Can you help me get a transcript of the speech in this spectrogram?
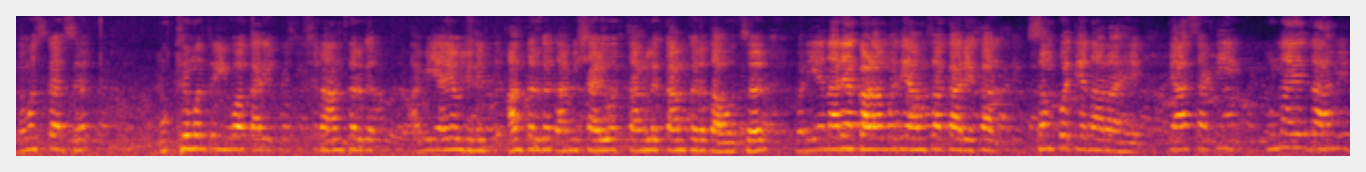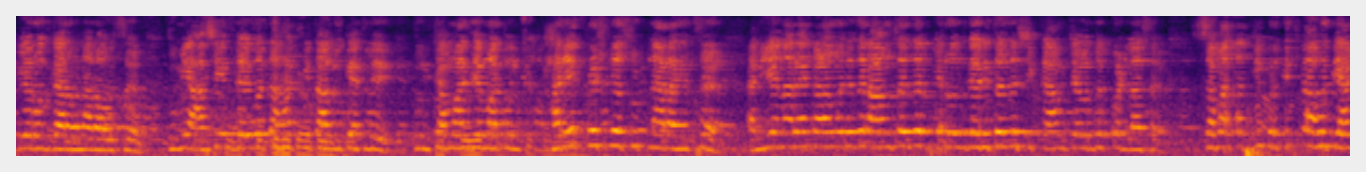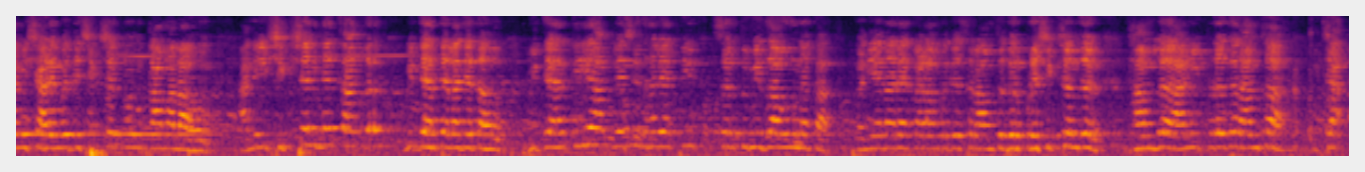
नमस्कार सर. मुख्यमंत्री युवा कार्य प्रशिक्षण अंतर्गत आम्ही या योजनेत अंतर्गत आम्ही शाळेवर चांगलं काम करत आहोत सर. पण येणाऱ्या काळामध्ये आमचा कार्यकाल संपत येणार आहे. त्यासाठी पुन्हा एकदा आम्ही बेरोजगार होणार आहोत सर. तुम्ही असे दैवत आहात की तालुक्यातले तुमच्या माध्यमातून हर एक प्रश्न सुटणार आहेत सर. आणि येणाऱ्या काळामध्ये जर आमचा जर बेरोजगारीचा जर शिक्का आमच्यावर जर पडला सर समाजात जी प्रतिष्ठा होती आम्ही शाळेमध्ये शिक्षक म्हणून कामाला आहोत आणि शिक्षण हे चांगलं विद्यार्थ्याला देत आहोत. विद्यार्थी आपल्याशी झाल्या की सर तुम्ही जाऊ नका. पण येणाऱ्या काळामध्ये सर आमचं जर प्रशिक्षण जर थांबलं आणि पुढे जर आमचा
